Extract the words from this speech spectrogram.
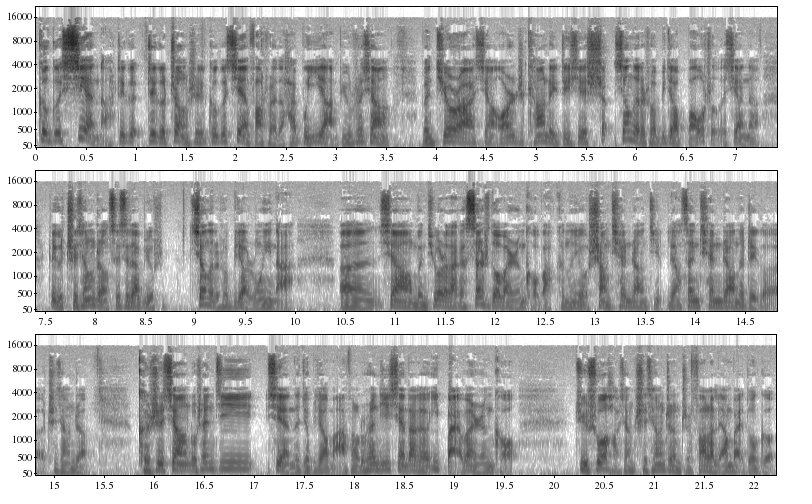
各个县呢、这个这个证是各个县发出来的还不一样，比如说像 Ventura、像 Orange County 这些相相对来说比较保守的县呢，这个持枪证 CCW 是相对来说比较容易拿。嗯，像 Ventura 大概三十多万人口吧，可能有上千张、几两三千张的这个持枪证。可是像洛杉矶县那就比较麻烦，洛杉矶县大概有一百万人口，据说好像持枪证只发了两百多个。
